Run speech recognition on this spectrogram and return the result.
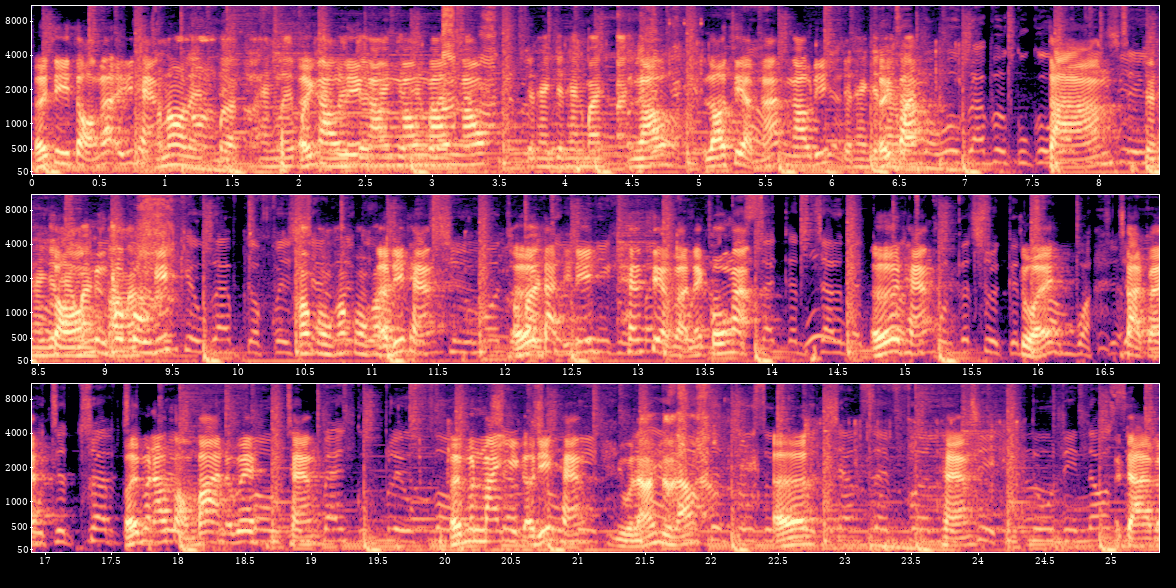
เฮ้ยสี่สองนะอันนี้แทงข้างนอกเลยเปิดแทงเลยเฮ้ยเงาเลยเงาเงาเงาเงาจะแทงจะแทงไปเงาเราเสียบนะเงาดิจะแทงจะแทงเฮ้ยฟัง สามจะแทงจะสอแทงงไปหนึ่งเข้ากงดิเข้ากงเข้ากงเข้าอันนี้แทงเออตัดดีๆแทงเสียบอะในกรงอะเออแทงสวยตัดไปเฮ้ยมันเอาสองบ้านนะเว้ยแทงเฮ้ยมันมาอีกเอาดิแทงอยู่แล้วอยู่แล้ว เออแทง กระจายไป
